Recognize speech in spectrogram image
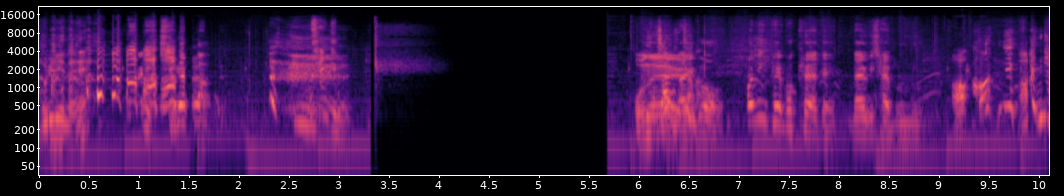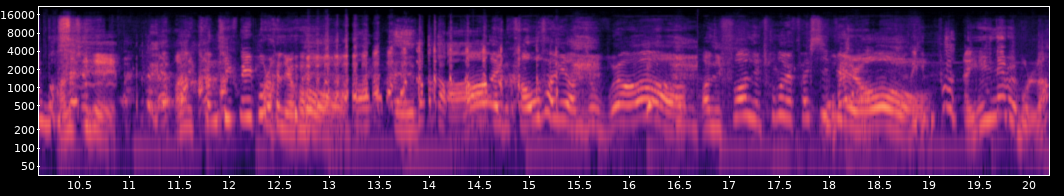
돌리네? 아니 지금 오늘. 나 이거 커닝페이퍼 켜야 돼. 나 여기 잘 몰루. 아니 무슨 아니 아니 컨닝 페이퍼라뇨. 아, 대박이다. 아 이거 가오상이 안 좋아 뭐야? 아니 후안님 1580이에요. 아, 일렘을 몰라?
